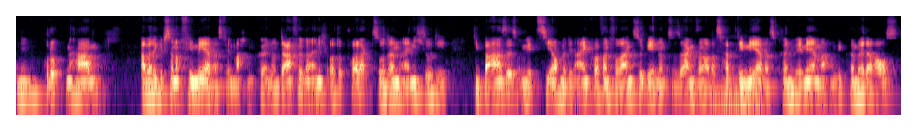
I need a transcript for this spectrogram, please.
an den Produkten haben. Aber da gibt's ja noch viel mehr, was wir machen können. Und dafür war eigentlich Auto Product so dann eigentlich so die, die Basis, um jetzt hier auch mit den Einkäufern voranzugehen und zu sagen, sag mal, was habt ihr mehr? Was können wir mehr machen? Wie können wir daraus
